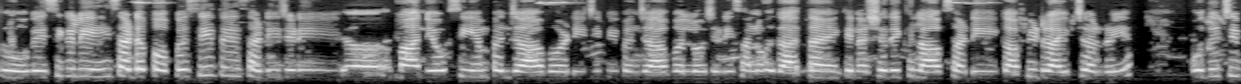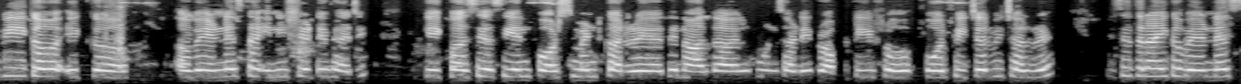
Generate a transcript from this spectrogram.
ਸੋ ਬੇਸਿਕਲੀ ਇਹੀ ਸਾਡਾ ਪਰਪਸ ਸੀ ਤੇ ਸਾਡੀ ਜਿਹੜੀ ਅ, ਮਾਨਯੋਗ ਸੀਐਮ ਪੰਜਾਬ ਔਰ ਡੀਜੀਪੀ ਪੰਜਾਬ ਵੱਲੋਂ ਜਿਹੜੀ ਸਾਨੂੰ ਹਦਾਇਤਾਂ ਹੈ ਕਿ ਨਸ਼ੇ ਦੇ ਖਿਲਾਫ ਸਾਡੀ ਕਾਫੀ ਡਰਾਈਵ ਚੱਲ ਰਹੀ ਹੈ। ਉਹਦੇ 'ਚ ਵੀ ਇੱਕ ਇੱਕ ਅਵੇਅਰਨੈਸ ਦਾ ਇਨੀਸ਼ੀਏਟਿਵ ਹੈ ਜੀ, ਕਿ ਇੱਕ ਪਾਸੇ ਅਸੀਂ ਐਨਫੋਰਸਮੈਂਟ ਕਰ ਰਹੇ ਹਾਂ ਤੇ ਨਾਲ ਨਾਲ ਹੁਣ ਸਾਡੀ ਪ੍ਰਾਪਰਟੀ ਫੋਰ ਫੀਚਰ ਵੀ ਚੱਲ ਰਹੇ। ਇਸੇ ਤਰ੍ਹਾਂ ਇੱਕ ਅਵੇਅਰਨੈਸ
